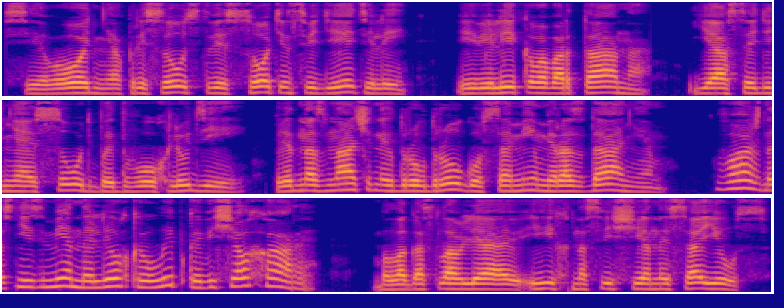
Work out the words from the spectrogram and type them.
Сегодня в присутствии сотен свидетелей и великого Вартана я соединяю судьбы двух людей, предназначенных друг другу самим мирозданием. Важно, с неизменной легкой улыбкой вещал Хары. Благословляю их на священный союз,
